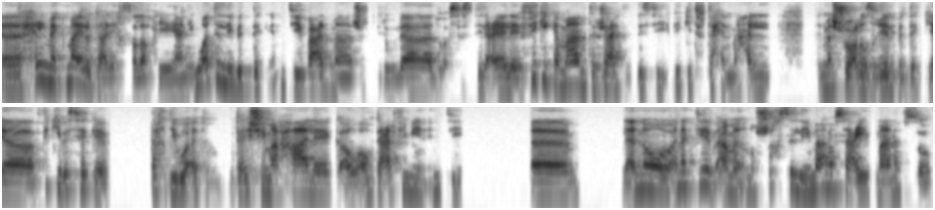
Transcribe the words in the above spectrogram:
آه، حلمك ما له تاريخ صلاحية يعني وقت اللي بدك أنت بعد ما جبتي الأولاد وأسستي العيلة فيكي كمان ترجعي تدرسي فيكي تفتحي المحل المشروع الصغير اللي بدك إياه فيكي بس هيك تاخدي وقت وتعيشي مع حالك أو أو تعرفي مين أنت. لأنه أنا كثير بآمن إنه الشخص اللي ما سعيد مع نفسه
